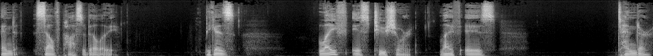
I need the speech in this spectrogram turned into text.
and self possibility. Because life is too short. Life is tender.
